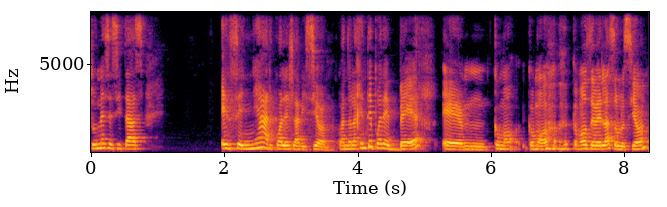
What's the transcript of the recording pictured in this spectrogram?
tú necesitas enseñar cuál es la visión. Cuando la gente puede ver em, cómo, cómo, cómo se ve la solución,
